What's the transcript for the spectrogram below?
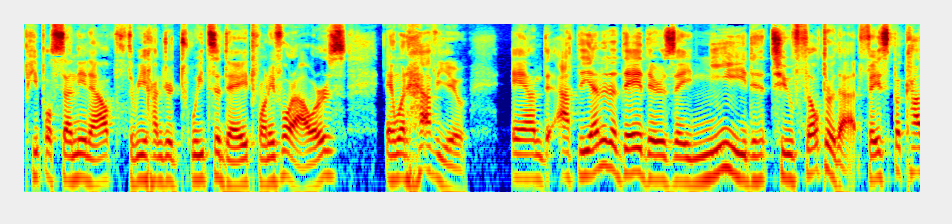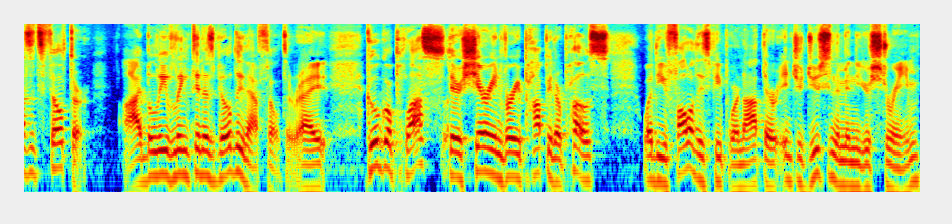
people sending out 300 tweets a day, 24 hours, and what have you. And at the end of the day, there's a need to filter that. Facebook has its filter. I believe LinkedIn is building that filter, right? Google Plus, they're sharing very popular posts. Whether you follow these people or not, they're introducing them into your stream.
